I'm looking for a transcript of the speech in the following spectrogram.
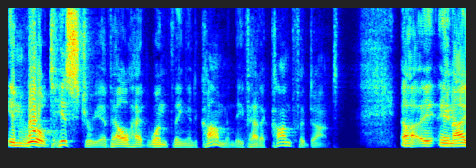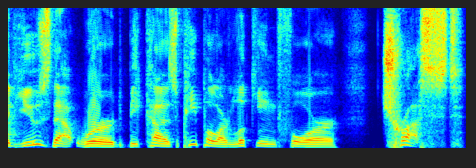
in world history have all had one thing in common they've had a confidant. Uh, and I've used that word because people are looking for trust.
